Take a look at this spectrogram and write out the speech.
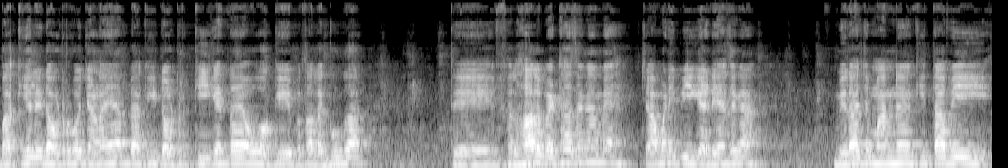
ਬਾਕੀ ਹਲੇ ਡਾਕਟਰ ਕੋਲ ਜਾਣਾ ਆ, ਬਾਕੀ ਡਾਕਟਰ ਕੀ ਕਹਿੰਦਾ ਉਹ ਅੱਗੇ ਪਤਾ ਲੱਗੂਗਾ। ਤੇ ਫਿਲਹਾਲ ਬੈਠਾ ਸੀਗਾ ਮੈਂ, ਚਾਹ ਪਾਣੀ ਪੀ ਕੇ ਹਟਿਆ ਸੀਗਾ। ਮੇਰਾ ਅੱਜ ਮਨ ਕੀਤਾ ਵੀ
